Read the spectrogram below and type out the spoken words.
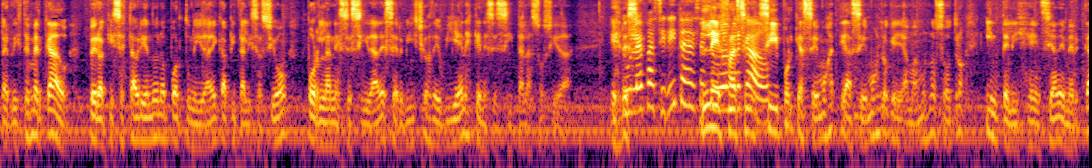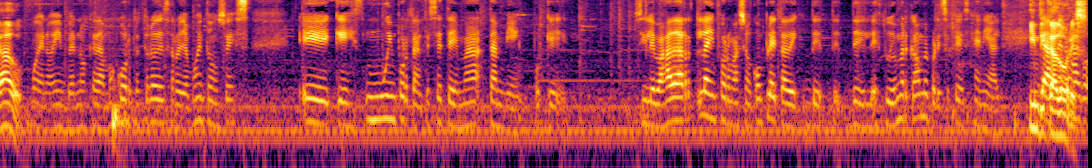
perdiste mercado, pero aquí se está abriendo una oportunidad de capitalización por la necesidad de servicios, de bienes que necesita la sociedad. Es ¿Tú decir, le facilitas ese le estudio de facil- mercado? sí, porque hacemos, hacemos lo que llamamos nosotros inteligencia de mercado. Bueno, Inver, nos quedamos cortos. Esto lo desarrollamos entonces, eh, que es muy importante ese tema también, porque si le vas a dar la información completa de- de- de- del estudio de mercado, me parece que es genial. Ya se nos Indicadores,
